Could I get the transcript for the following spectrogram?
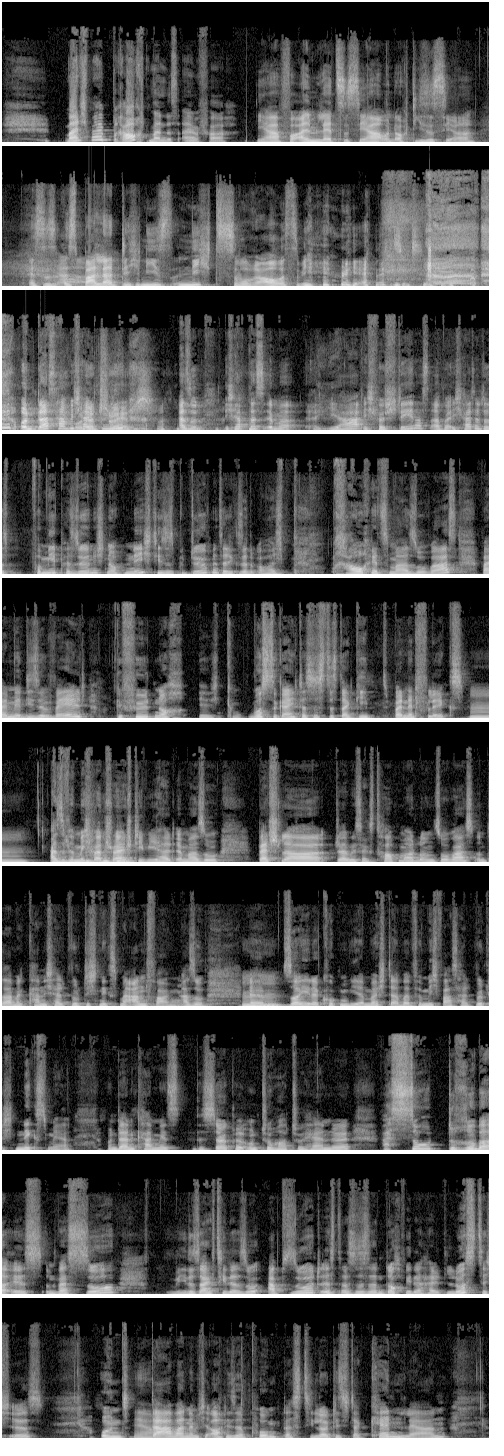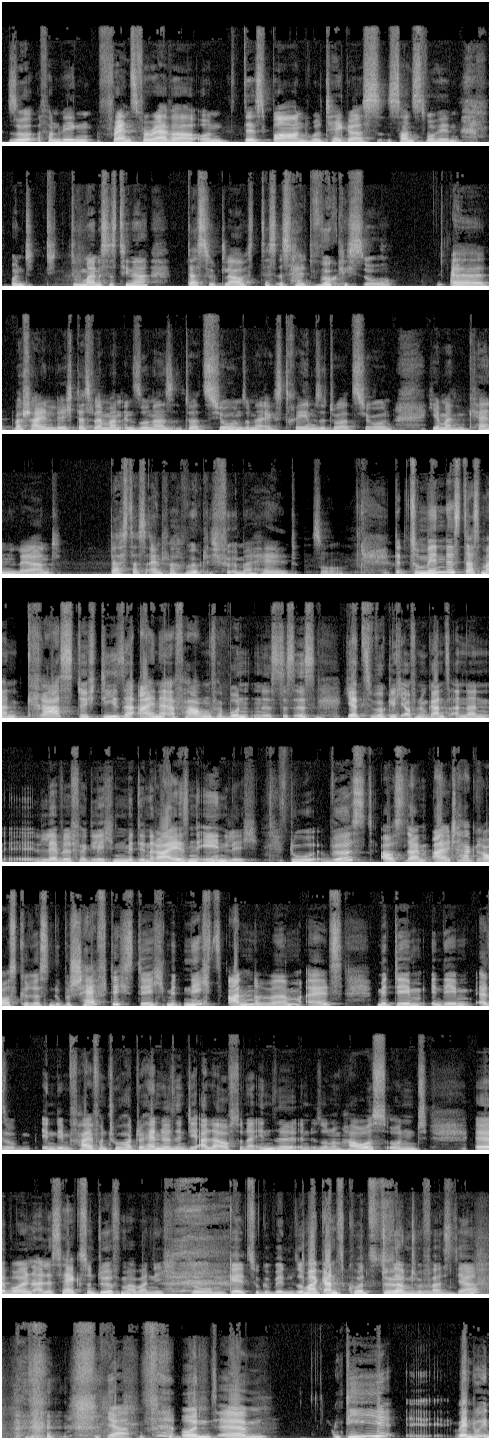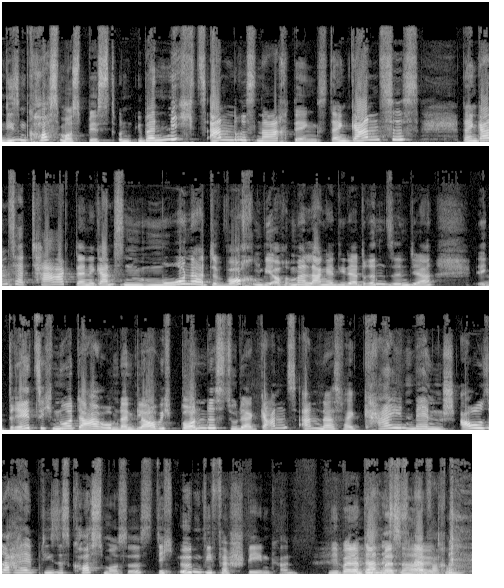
Manchmal braucht man das einfach. Ja, vor allem letztes Jahr und auch dieses Jahr. Es, ist, Ja. es ballert dich nie, nicht so raus wie Reality TV. Und das habe ich Oder halt nie, Trash. Also ich habe das immer, ja, ich verstehe das, aber ich hatte das von mir persönlich noch nicht, dieses Bedürfnis, dass ich gesagt habe, oh, ich brauche jetzt mal sowas, weil mir diese Welt gefühlt noch, ich wusste gar nicht, dass es das da gibt bei Netflix. Hm. Also für mich war Trash-TV halt immer so Bachelor, Jeremy's Next Topmodel und sowas und damit kann ich halt wirklich nichts mehr anfangen. Also ähm, soll jeder gucken, wie er möchte, aber für mich war es halt wirklich nichts mehr. Und dann kam jetzt The Circle und Too Hot to Handle, was so drüber ist und was so, wie du sagst, wieder so absurd ist, dass es dann doch wieder halt lustig ist. Und Ja. da war nämlich auch dieser Punkt, dass die Leute, die sich da kennenlernen, so von wegen Friends Forever und This Bond will take us sonst wohin. Und du meinst es, Tina, dass du glaubst, das ist halt wirklich so. Äh, wahrscheinlich, dass wenn man in so einer Situation, so einer Extremsituation jemanden kennenlernt, dass das einfach wirklich für immer hält. So. Zumindest, dass man krass durch diese eine Erfahrung verbunden ist. Das ist jetzt wirklich auf einem ganz anderen äh, Level verglichen mit den Reisen ähnlich. Du wirst aus deinem Alltag rausgerissen. Du beschäftigst dich mit nichts anderem als mit dem, in dem, also in dem Fall von Too Hot to Handle sind die alle auf so einer Insel, in so einem Haus und äh, wollen alle Sex und dürfen aber nicht, so um Geld zu gewinnen. So mal ganz kurz zusammengefasst, ja? ja. Und ähm, die, äh, wenn du in diesem Kosmos bist und über nichts anderes nachdenkst, dein ganzes, dein ganzer Tag, deine ganzen Monate, Wochen, wie auch immer lange die da drin sind, ja, dreht sich nur darum, dann glaube ich, bondest du da ganz anders, weil kein Mensch außerhalb dieses Kosmoses dich irgendwie verstehen kann. Wie bei der Und dann ist Buchmesse es halt. einfach ein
